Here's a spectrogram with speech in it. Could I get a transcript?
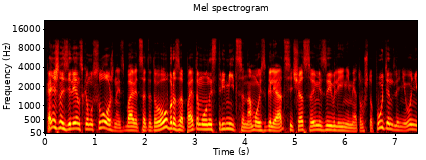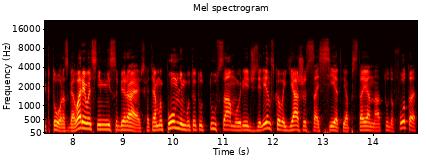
Конечно, Зеленскому сложно избавиться от этого образа, поэтому он и стремится, на мой взгляд, сейчас своими заявлениями о том, что Путин для него никто, разговаривать с ним не собираюсь. Хотя мы помним вот эту ту самую речь Зеленского «Я же сосед», я постоянно оттуда фото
